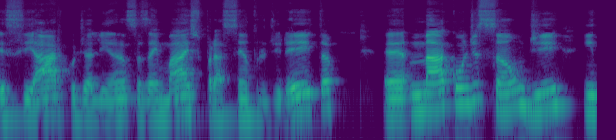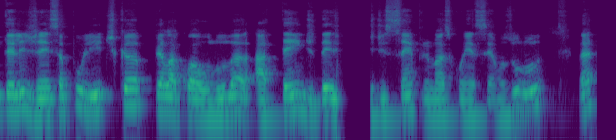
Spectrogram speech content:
esse arco de alianças aí mais para centro-direita. é, na condição de inteligência política pela qual o Lula atende desde sempre, nós conhecemos o Lula, né,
